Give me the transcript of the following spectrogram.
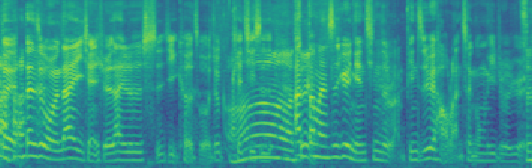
对，但是我们大概以前学大概就是十几克左右就可以。其实啊，啊，当然是越年轻的卵，品质越好，卵成功率就是越真。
